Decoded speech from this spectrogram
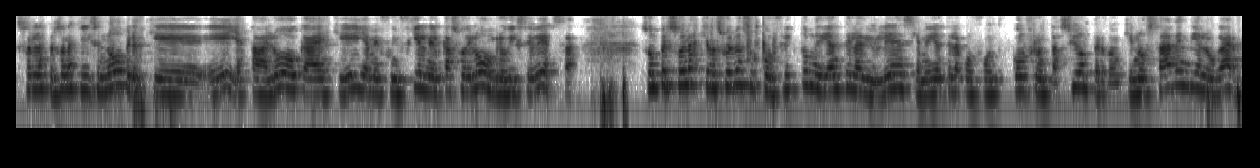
son las personas que dicen, no, pero es que ella estaba loca, es que ella me fue infiel en el caso del hombre o viceversa Son personas que resuelven sus conflictos mediante la violencia, mediante la confrontación, perdón, que no saben dialogar.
